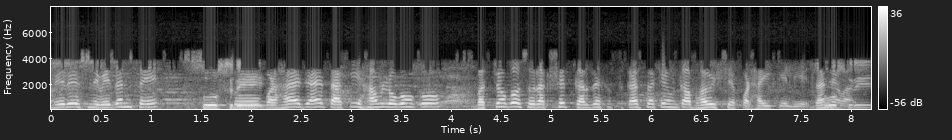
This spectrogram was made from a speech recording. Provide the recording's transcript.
मेरे इस निवेदन से सुश्री तो बढ़ाया जाए ताकि हम लोगों को बच्चों को सुरक्षित कर, कर सके उनका भविष्य पढ़ाई के लिए। धन्यवाद। सुश्री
